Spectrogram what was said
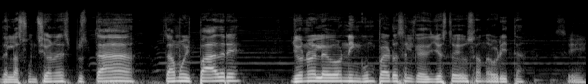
de las funciones, pues está, está muy padre. Yo no le veo ningún pero, es el que yo estoy usando ahorita. Sí.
